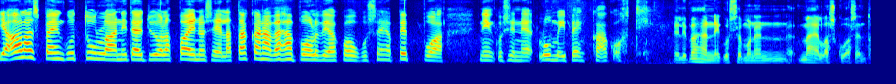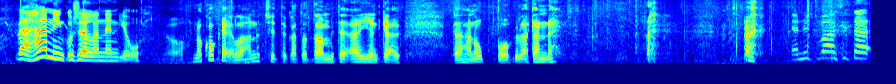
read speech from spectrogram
Ja alaspäin kun tullaan, niin täytyy olla paino siellä takana, vähän polvia koukussa ja peppua niin kuin sinne lumipenkkaa kohti. Eli vähän niin kuin semmoinen mäenlaskuasento. Vähän niin kuin sellainen, juu. Joo. No kokeillaan nyt sitten, katsotaan miten äijän käy. Tähän uppoo kyllä tänne. Ja nyt vaan sitä äh,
